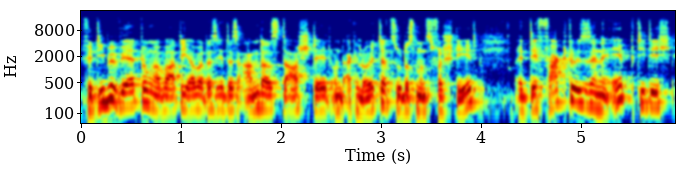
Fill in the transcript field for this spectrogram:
Für die Bewertung erwarte ich aber, dass ihr das anders darstellt und erläutert, so dass man es versteht. De facto ist es eine App, die dich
